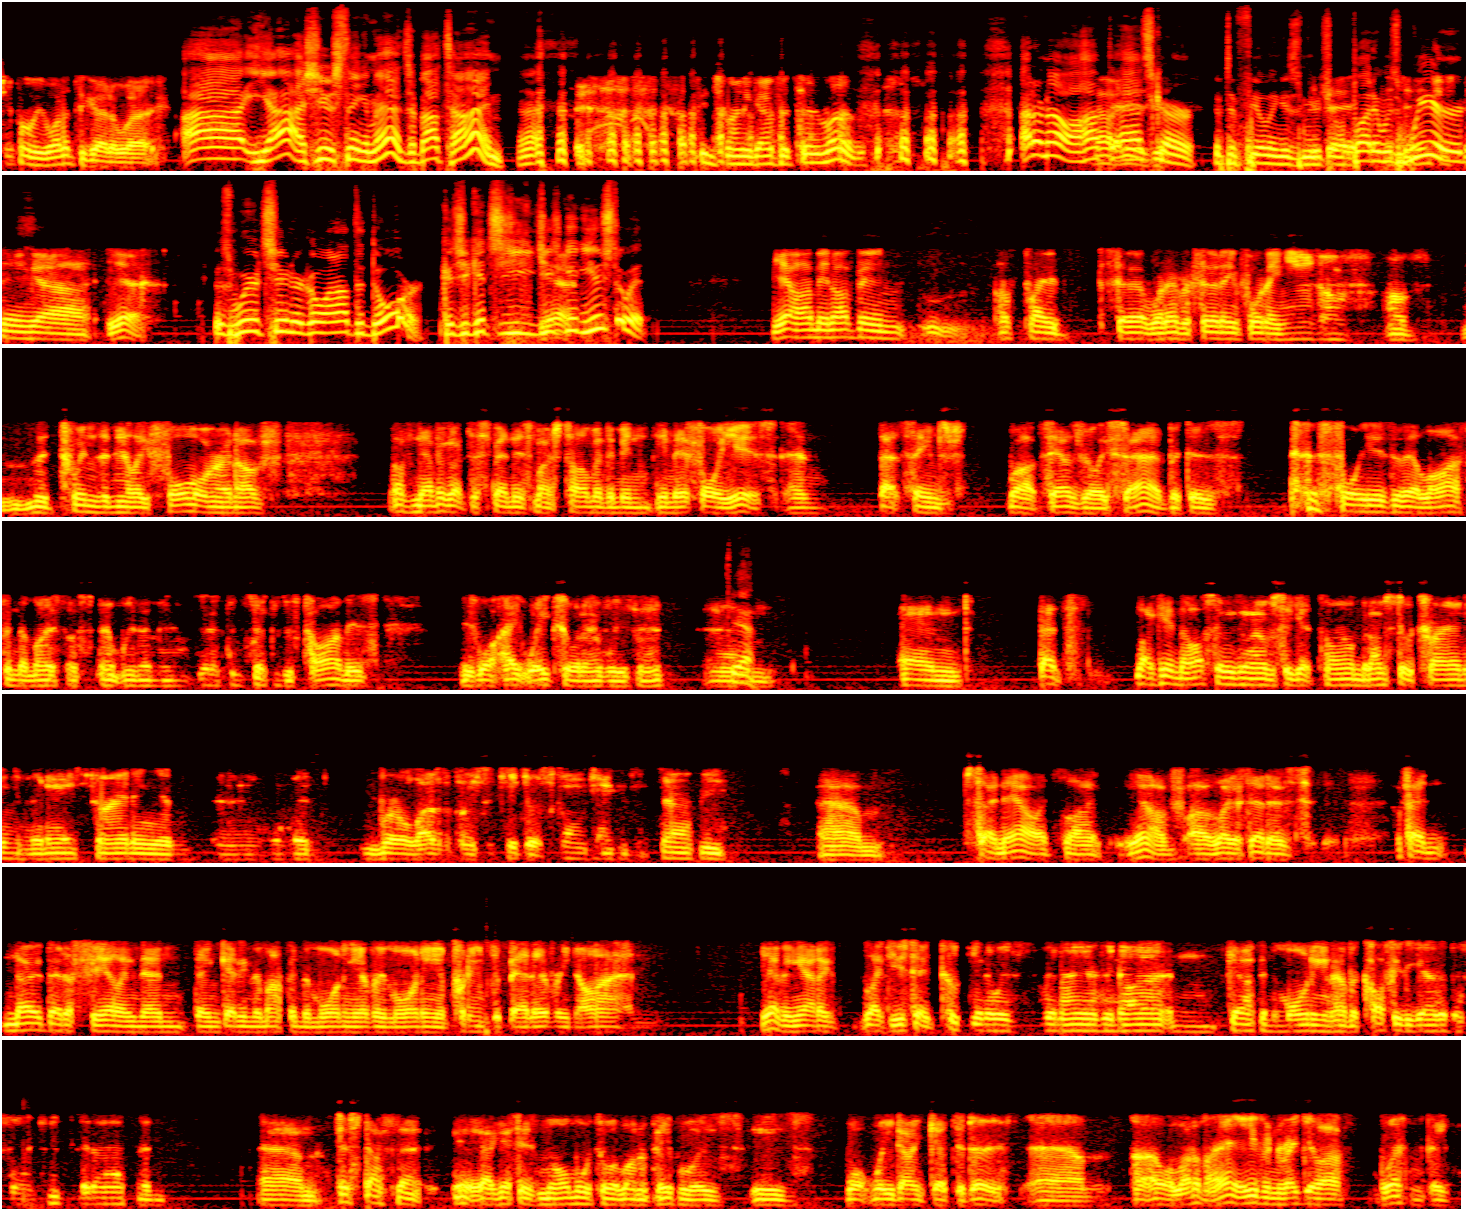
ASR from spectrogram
She probably wanted to go to work. uh, yeah, she was thinking, man, it's about time. I've been trying to go for two months. I don't know. I'll have No, to ask her if the feeling is mutual. A- but it was weird. Uh, yeah, It was weird seeing her going out the door because you get you just Yeah. get used to it. yeah. I mean, I've been, I've played whatever 13, 14 years of of the twins are nearly four, and I've I've never got to spend this much time with them in in their four years, and that seems well, it sounds really sad because four years of their life and the most I've spent with them in, in consecutive time is is what eight weeks or whatever we said. Um, Yeah. and that's like in the off season, I obviously get time, but I'm still training and Renee's training, and uh, we're, we're all over the place. The kids are at school, Jacob's in therapy. Um, so now it's like, yeah, I've, i like I said, it's, I've had no better feeling than than getting them up in the morning every morning and putting them to bed every night. And, yeah, being able to, like you said, cook dinner with Renee every night and get up in the morning and have a coffee together before the kids get up and um, just stuff that you know, I guess is normal to a lot of people is is what we don't get to do. Um, a lot of even regular working people.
